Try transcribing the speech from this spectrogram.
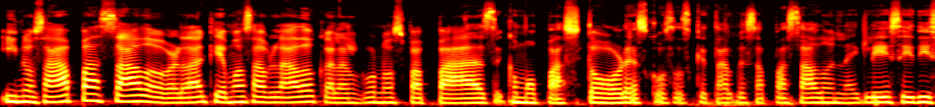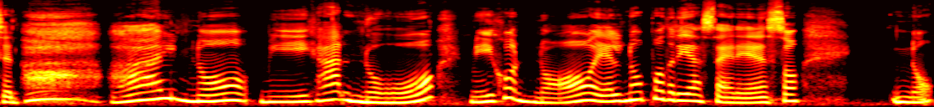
y, nos ha pasado, ¿verdad? Que hemos hablado con algunos papás como pastores, cosas que tal vez ha pasado en la iglesia y dicen, ay, no, mi hija, no, mi hijo, no, él no podría hacer eso. No,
